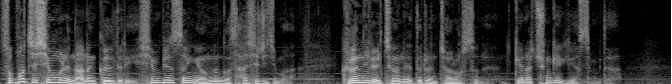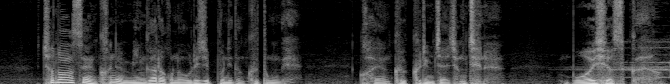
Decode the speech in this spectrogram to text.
스포츠 신문에 나는 글들이 신빙성이 없는 건 사실이지만 그런 일을 전해 들은 저로서는 꽤나 충격이었습니다. 초등학생커녕 민가라고는 우리 집뿐이던 그 동네 과연 그 그림자의 정체는 무엇이었을까요?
